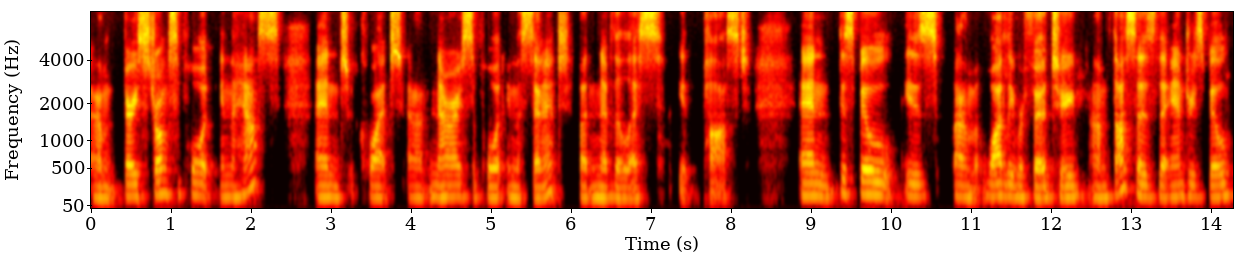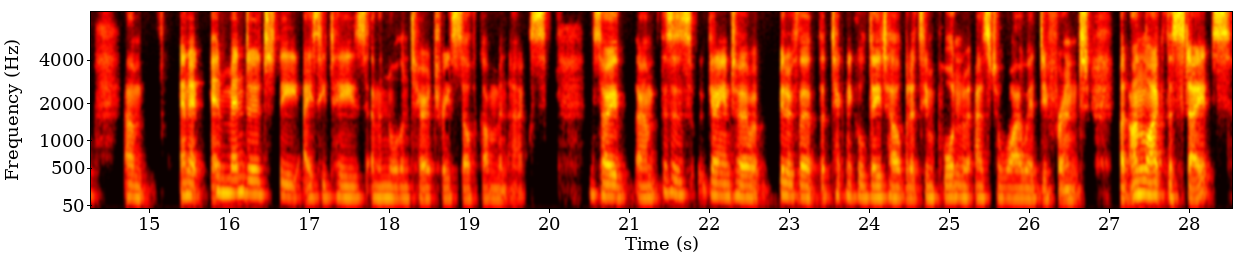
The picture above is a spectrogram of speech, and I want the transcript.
um, very strong support in the House and quite uh, narrow support in the Senate, but nevertheless, it passed. And this bill is um, widely referred to um, thus as the Andrews Bill, um, and it amended the ACT's and the Northern Territory's Self Government Acts. So um, this is getting into a bit of the, the technical detail, but it's important as to why we're different. But unlike the states,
